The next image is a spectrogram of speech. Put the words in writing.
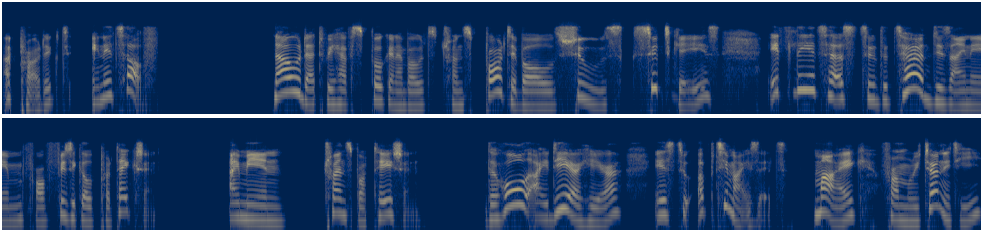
a product in itself. Now that we have spoken about transportable shoes suitcase, it leads us to the third design aim for physical protection. I mean, transportation. The whole idea here is to optimize it. Mike from Returnity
